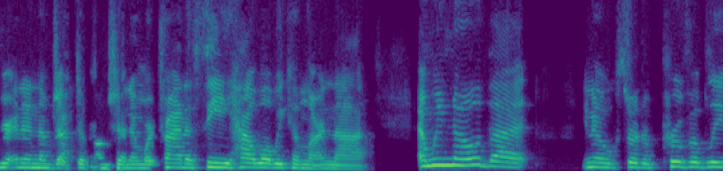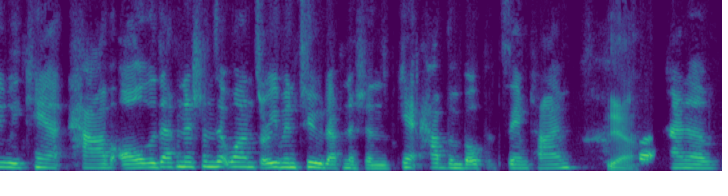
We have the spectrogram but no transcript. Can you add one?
written an objective function and we're trying to see how well we can learn that. And we know that you know, sort of provably, we can't have all the definitions at once or even two definitions. We can't have them both at the same time. Yeah. But kind of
